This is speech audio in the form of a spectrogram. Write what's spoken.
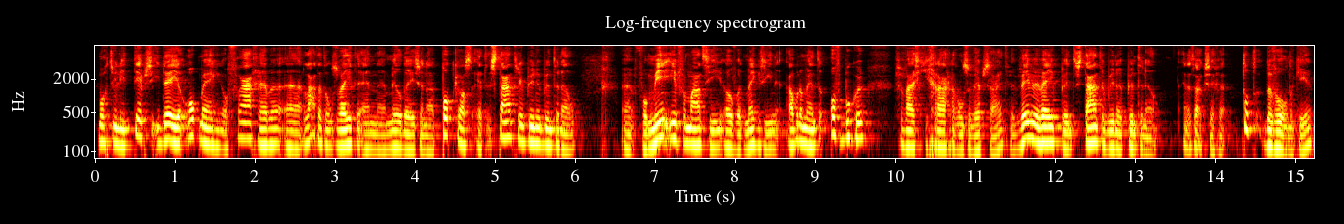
Mochten jullie tips, ideeën, opmerkingen of vragen hebben, uh, laat het ons weten en mail deze naar podcast.staantribune.nl. voor meer informatie over het magazine, abonnementen of boeken verwijs ik je graag naar onze website www.staantribune.nl. En dan zou ik zeggen, tot de volgende keer.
